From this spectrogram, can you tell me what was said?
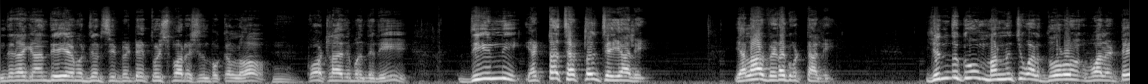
ఇందిరాగాంధీ ఎమర్జెన్సీ పెట్టి తోసిపారేసిన బొక్కల్లో కోట్లాది మందిని. దీన్ని ఎట్టా చట్టం చేయాలి? ఎలా విడగొట్టాలి? ఎందుకు మన నుంచి వాళ్ళ దూరం ఇవ్వాలంటే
